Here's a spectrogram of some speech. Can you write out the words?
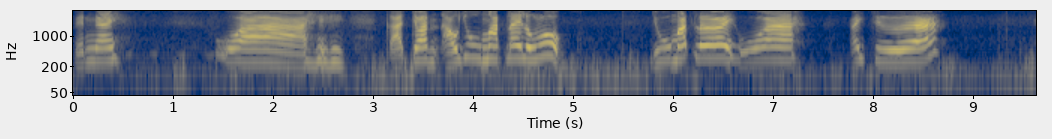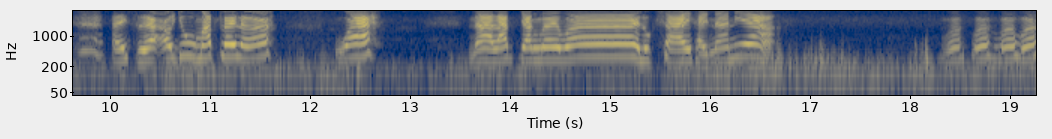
เป็นไง ว้ายกาจอนเอาอยู่มัดเลยลูกลูกอยู่มัดเลยว้าไอเสือ ไอเสือเอาอยู่มัดเลยเหรอว้าน่ารักจังเลยเว้ยลูกชายไข่หน้าเนี่ยเว้อเว้อเว้อเว้อ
